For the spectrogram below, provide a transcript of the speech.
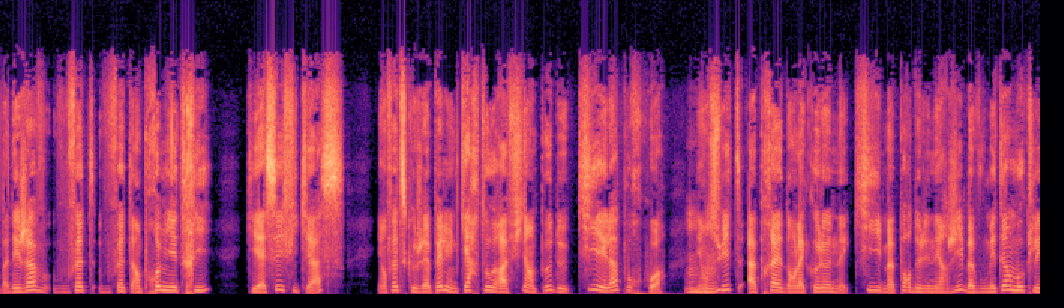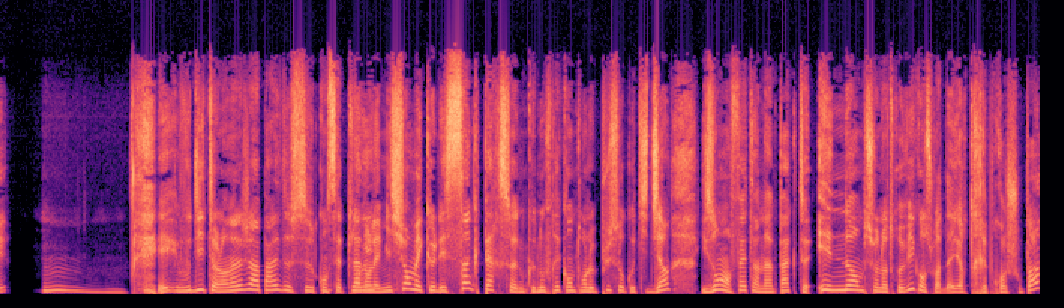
bah déjà, vous, vous faites, vous faites un premier tri qui est assez efficace. Et en fait, ce que j'appelle une cartographie un peu de qui est là, pourquoi. Et Mhm. ensuite, après, dans la colonne qui m'apporte de l'énergie, bah, vous mettez un mot-clé. Hmm. Et vous dites, alors on a déjà parlé de ce concept-là Oui. dans l'émission, mais que les cinq personnes que nous fréquentons le plus au quotidien, ils ont en fait un impact énorme sur notre vie, qu'on soit d'ailleurs très proche ou pas.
